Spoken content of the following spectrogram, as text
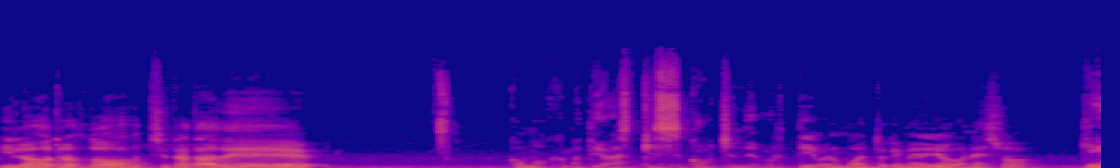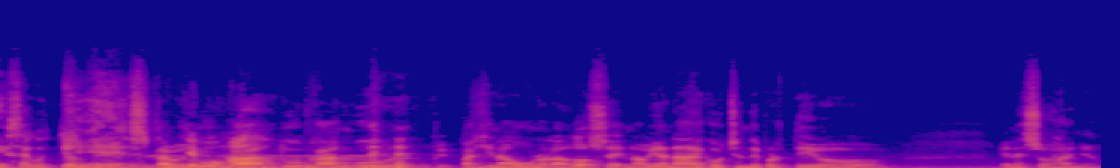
Y los otros dos se trata de... ¿Cómo, ¿Cómo te vas? ¿Qué es coaching deportivo? En un momento que me dio con eso, ¿Qué es esa cuestión? ¿Qué es? Claro, tú, buscabas, tú, buscabas, en Google, página 1, las 12, no había nada de coaching deportivo en esos años.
